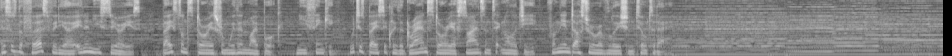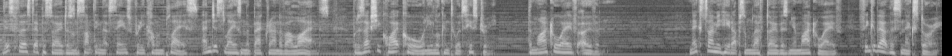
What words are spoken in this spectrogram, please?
This is the first video in a new series based on stories from within my book, New Thinking, which is basically the grand story of science and technology from the Industrial Revolution till today. This first episode is on something that seems pretty commonplace and just lays in the background of our lives, but is actually quite cool when you look into its history the microwave oven. Next time you heat up some leftovers in your microwave, think about this next story.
